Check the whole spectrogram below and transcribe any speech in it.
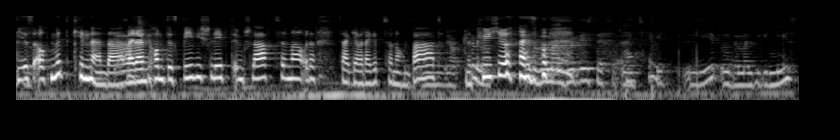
Die ist auch mit Kindern da, ja. weil dann kommt das Baby, schläft im Schlafzimmer oder ich sage, ja, aber da gibt es doch noch ein Bad, ja, eine genau. Küche. Also, also wenn man wirklich Sexualität lebt und wenn man die genießt,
